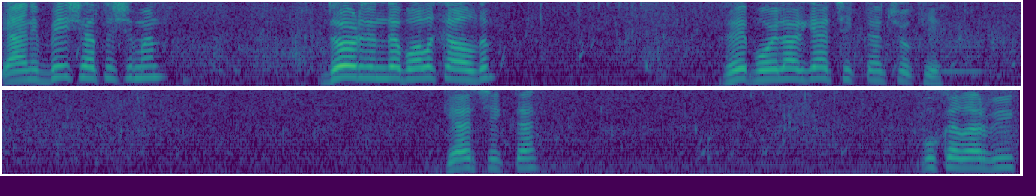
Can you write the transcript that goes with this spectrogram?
Yani 5 atışımın 4'ünde balık aldım. Ve boylar gerçekten çok iyi. Gerçekten bu kadar büyük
